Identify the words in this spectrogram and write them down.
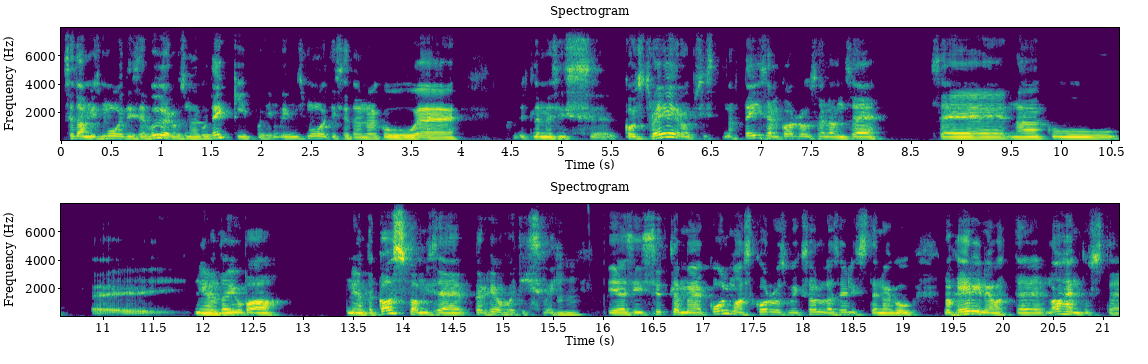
seda, mismoodi see võõrus nagu tekib või, või mismoodi seda nagu äh, ütleme siis konstrueerub, siis noh, teisel korrusel on see, see nagu äh, nii-öelda juba nii-öelda kasvamise perioodis või mm, -hmm. ja siis ütleme, kolmas korrus võiks olla selliste nagu noh, erinevate lahenduste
